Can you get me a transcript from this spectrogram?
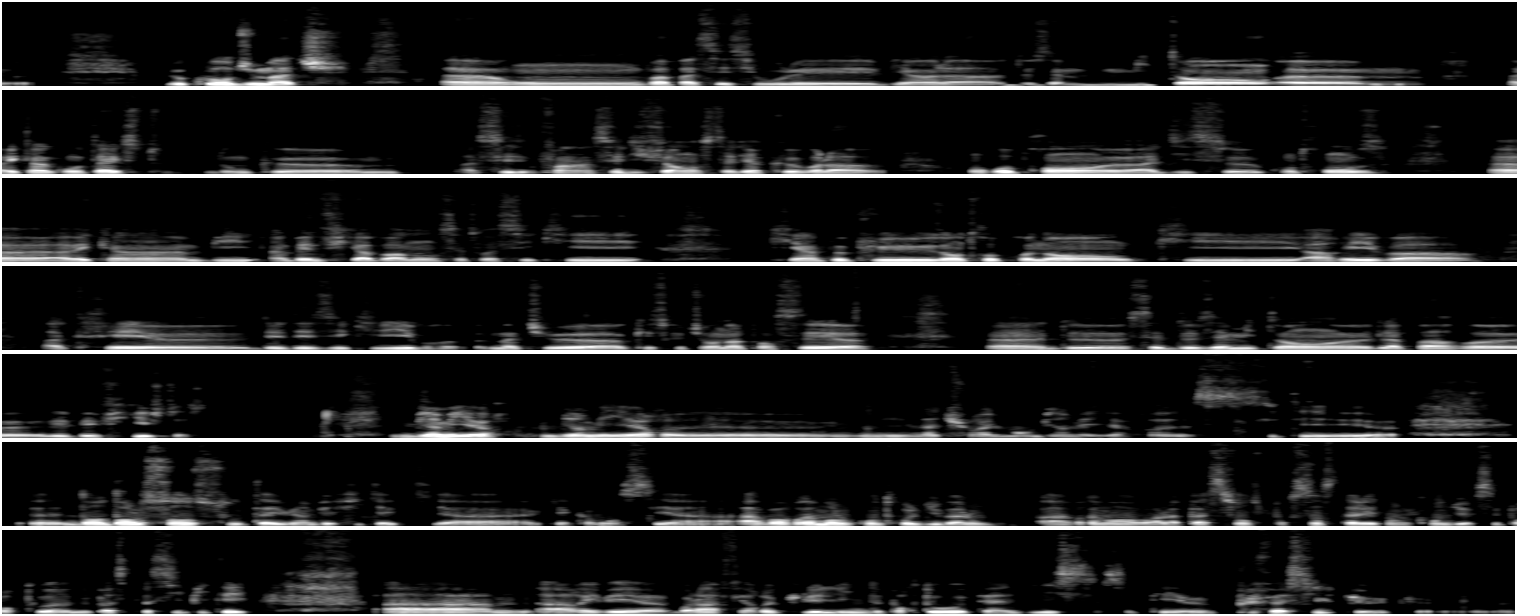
le, cours du match. Euh, on va passer, si vous voulez bien, à la deuxième mi-temps euh, avec un contexte donc euh, assez, enfin, assez différent. C'est-à-dire que voilà, on reprend euh, à 10 euh, contre 11 euh, avec un, un Benfica pardon, cette fois-ci qui, qui est un peu plus entreprenant, qui arrive à, à créer euh, des déséquilibres. Mathieu, euh, qu'est-ce que tu en as pensé euh, de cette deuxième mi-temps de la part des Benfiquistas? bien meilleur, bien meilleur. naturellement bien meilleur. C'était dans, dans, le sens où tu as eu un Béfica qui a, qui a commencé à avoir vraiment le contrôle du ballon, à vraiment avoir la patience pour s'installer dans le camp du FC Porto, à ne pas se précipiter, à, arriver euh, voilà, à faire reculer les lignes de Porto. Tu es à 10, c'était euh, plus facile que,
